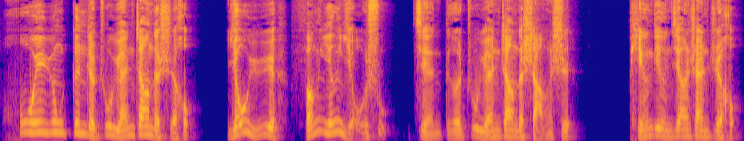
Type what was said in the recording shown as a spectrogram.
胡惟庸跟着朱元璋的时候。由于逢迎有术，见得朱元璋的赏识，平定江山之后，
